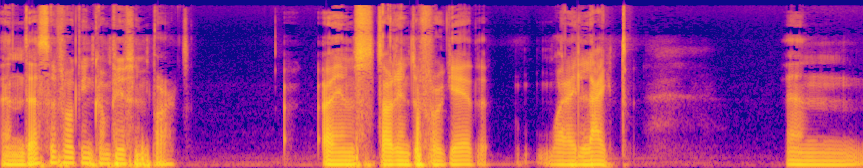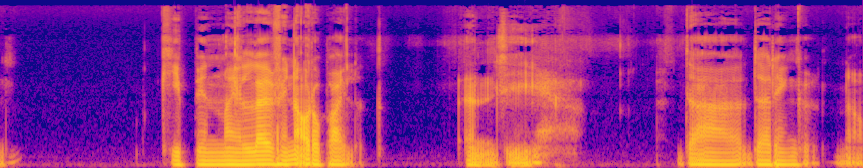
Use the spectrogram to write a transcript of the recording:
and that's the fucking confusing part. I am starting to forget what I liked and keeping my life in autopilot. And gee, that that ain't good. No,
